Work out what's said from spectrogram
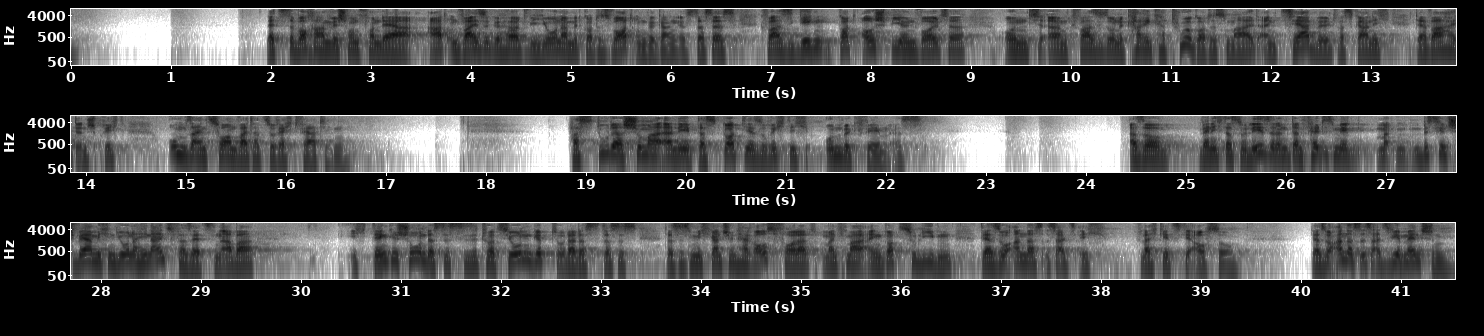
Letzte Woche haben wir schon von der Art und Weise gehört, wie Jona mit Gottes Wort umgegangen ist, dass er es quasi gegen Gott ausspielen wollte und ähm, quasi so eine Karikatur Gottes malt, ein Zerrbild, was gar nicht der Wahrheit entspricht, um seinen Zorn weiter zu rechtfertigen. Hast du das schon mal erlebt, dass Gott dir so richtig unbequem ist? Also, wenn ich das so lese, dann, dann fällt es mir ein bisschen schwer, mich in Jona hineinzuversetzen. Aber ich denke schon, dass es Situationen gibt oder dass, dass, es, dass es mich ganz schön herausfordert, manchmal einen Gott zu lieben, der so anders ist als ich. Vielleicht geht es dir auch so. Der so anders ist als wir Menschen.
